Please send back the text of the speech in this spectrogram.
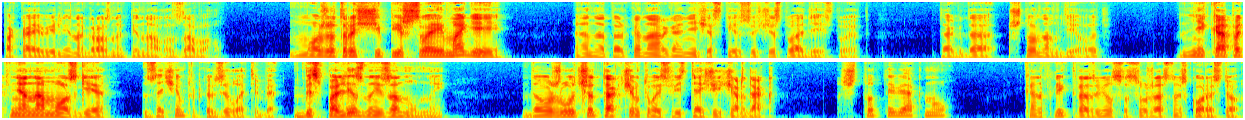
пока Эвелина грозно пинала завал. «Может, расщепишь своей магией?» «Она только на органические существа действует». Тогда что нам делать? Не капать мне на мозги. Зачем только взяла тебя? Бесполезный и занудный. Да уж лучше так, чем твой свистящий чердак. Что ты вякнул? Конфликт развился с ужасной скоростью.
